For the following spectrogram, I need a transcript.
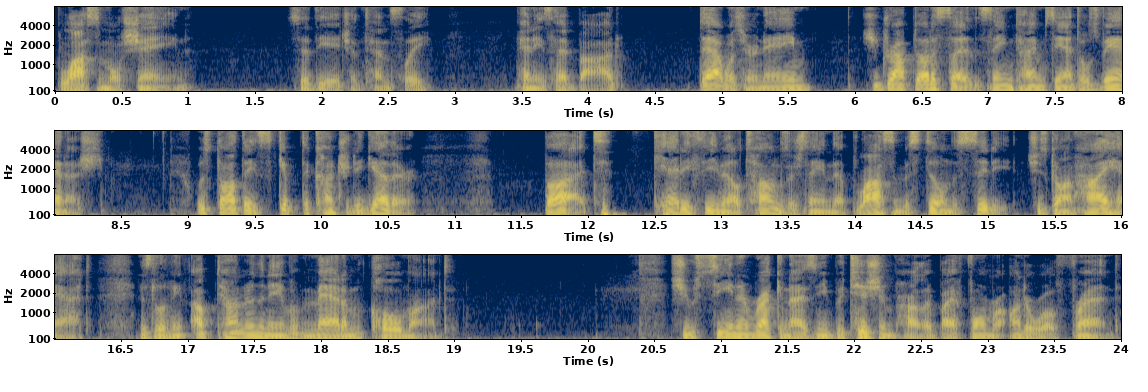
Blossom O'Shane, said the agent tensely. Penny's head bowed. That was her name. She dropped out of sight at the same time Santos vanished. It was thought they'd skipped the country together. But catty female tongues are saying that Blossom is still in the city. She's gone high hat, is living uptown in the name of Madame Colmont. She was seen and recognized in a beautician parlor by a former underworld friend.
